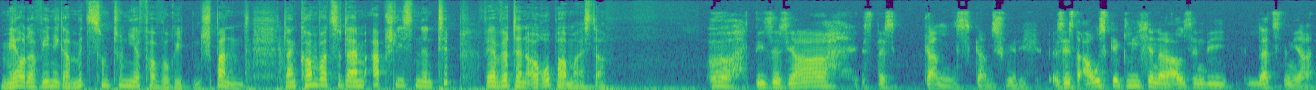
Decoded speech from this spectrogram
mehr oder weniger mit zum Turnierfavoriten. Spannend. Dann kommen wir zu deinem abschließenden Tipp. Wer wird denn Europameister? Oh, dieses Jahr ist das ganz, ganz schwierig. Es ist ausgeglichener als in den letzten Jahren.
